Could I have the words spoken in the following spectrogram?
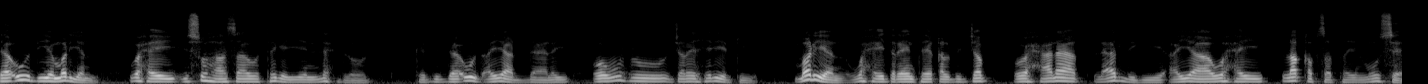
Daa'uud iyo maryan waxay isu hasaawo tegayeen lix bilood. Kadib daa'uud ayaa dhaalay oo wuxuu jaray xiriirkii maryan waxay dareentay qalbijab oo xanaaq la-adligii ayaa waxay la qabsatay muuse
